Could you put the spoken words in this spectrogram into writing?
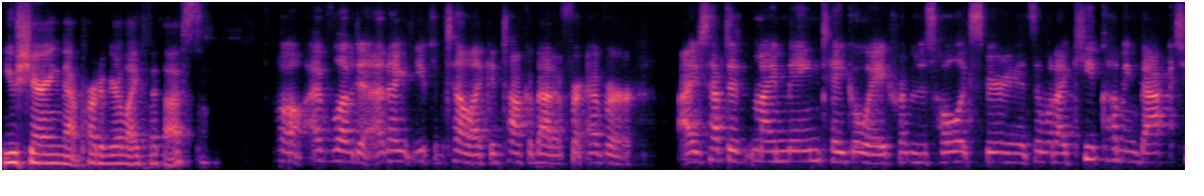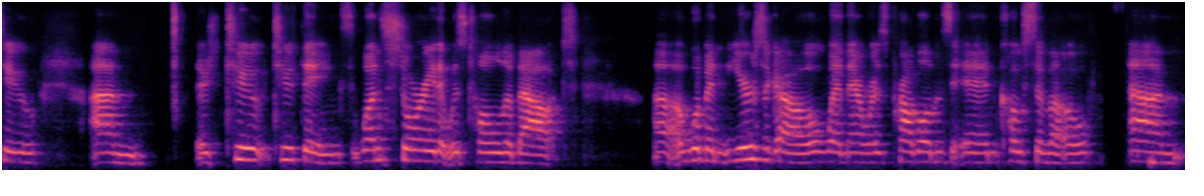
you sharing that part of your life with us. Well, I've loved it. And I, you can tell I can talk about it forever. I just have to, my main takeaway from this whole experience and what I keep coming back to, um, there's two, two things. One story that was told about uh, a woman years ago when there was problems in Kosovo um,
